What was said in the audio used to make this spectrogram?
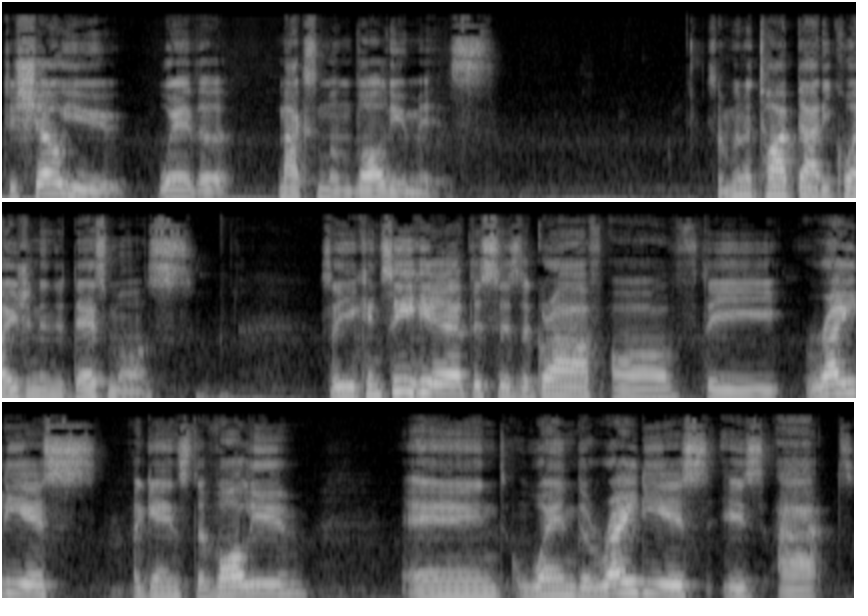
to show you where the maximum volume is. So I'm going to type that equation into Desmos. So you can see here, this is a graph of the radius against the volume and when the radius is at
